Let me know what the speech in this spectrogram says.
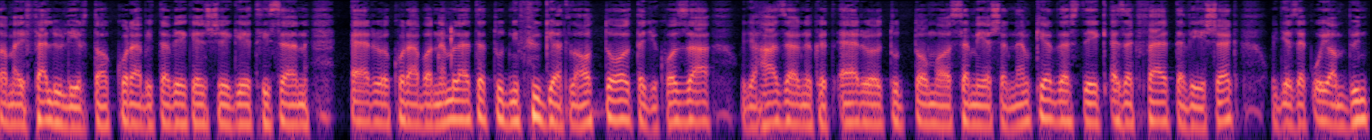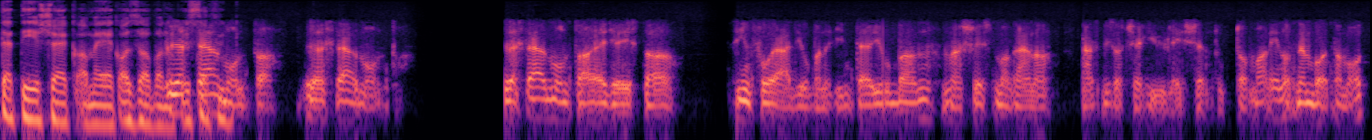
amely felülírta a korábbi tevékenységét, hiszen erről korábban nem lehetett tudni, független attól, tegyük hozzá, hogy a házelnököt erről tudtom, a személyesen nem kérdezték, ezek feltevések, hogy ezek olyan büntetések, amelyek azzal vannak Ő ezt elmondta. Ő ezt elmondta. Ő ezt elmondta egyrészt az Inforádióban egy interjúban, másrészt magán a házbizottsági ülésen tudtam. Én ott nem voltam ott,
